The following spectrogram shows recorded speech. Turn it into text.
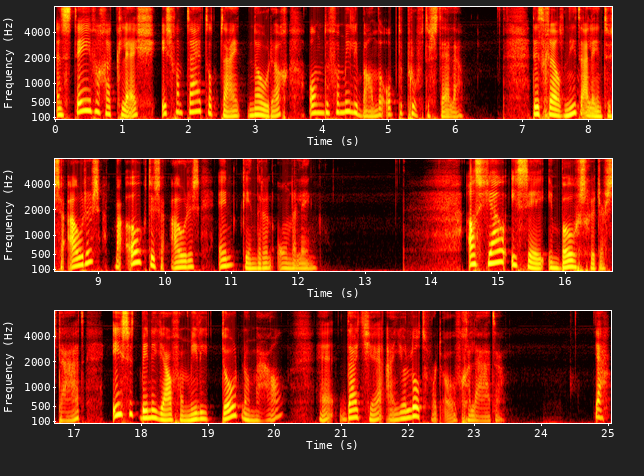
Een stevige clash is van tijd tot tijd nodig om de familiebanden op de proef te stellen. Dit geldt niet alleen tussen ouders, maar ook tussen ouders en kinderen onderling. Als jouw IC in boogschutter staat, is het binnen jouw familie doodnormaal hè, dat je aan je lot wordt overgelaten. Ja,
